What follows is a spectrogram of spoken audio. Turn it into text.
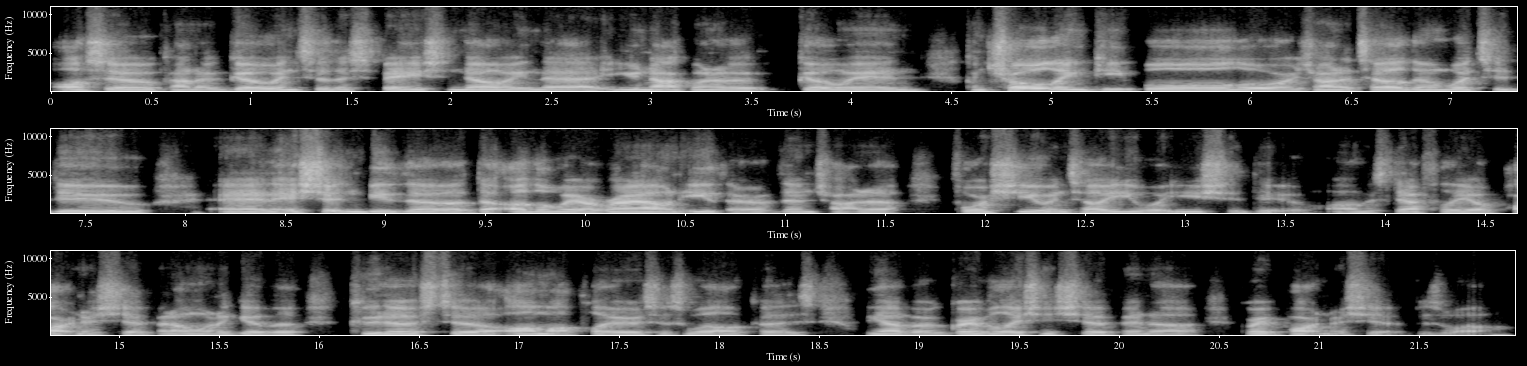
also kind of go into the space knowing that you're not going to go in controlling people or trying to tell them what to do. And it shouldn't be the, the other way around either of them trying to force you and tell you what you should do. Um, it's definitely a partnership. And I want to give a kudos to all my players as well because we have a great relationship and a great partnership as well.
